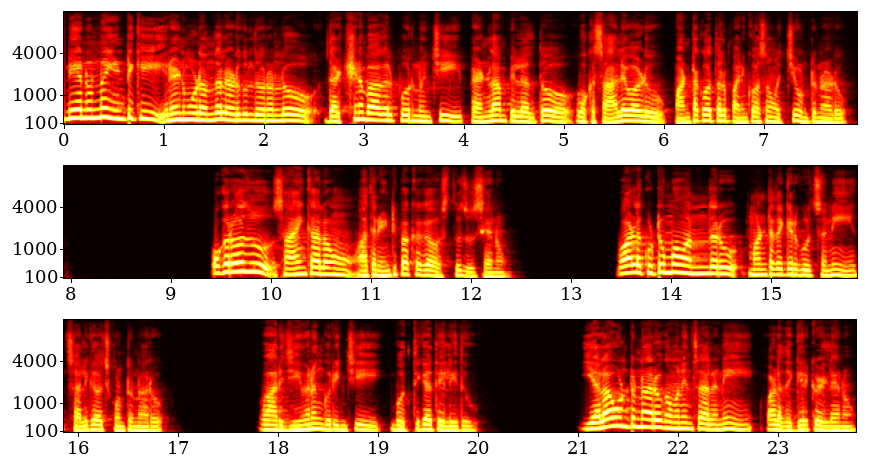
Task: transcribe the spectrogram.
నేనున్న ఇంటికి రెండు మూడు వందల అడుగుల దూరంలో దక్షిణ బాగల్పూర్ నుంచి పెండ్లాం పిల్లలతో ఒక సాలెవాడు పంట కోతల పని కోసం వచ్చి ఉంటున్నాడు. ఒకరోజు సాయంకాలం అతని ఇంటి పక్కగా వస్తూ చూశాను. వాళ్ళ కుటుంబం అందరూ మంట దగ్గర కూర్చొని చలిగాచుకుంటున్నారు వారి జీవనం గురించి బొత్తిగా తెలీదు. ఎలా ఉంటున్నారో గమనించాలని వాళ్ళ దగ్గరికి వెళ్ళాను.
